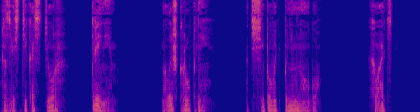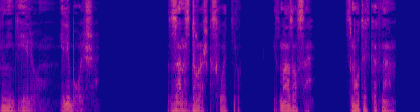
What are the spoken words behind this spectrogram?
Развести костер трением. Малыш крупный. Отщипывать понемногу. Хватит на неделю или больше. За нос дурашка схватил. Измазался. Смотрит, как на...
